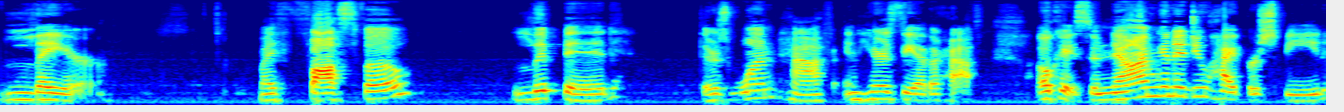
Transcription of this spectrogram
layer. My phospholipid, there's one half, and here's the other half. Okay, so now I'm going to do hyperspeed,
